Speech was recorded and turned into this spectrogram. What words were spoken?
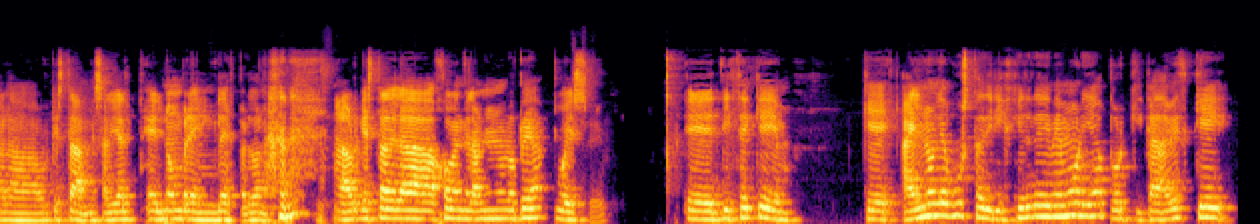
a la orquesta, me salía el, nombre en inglés, perdona, a la orquesta de la joven de la Unión Europea, pues eh, dice que, que a él no le gusta dirigir de memoria porque cada vez que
